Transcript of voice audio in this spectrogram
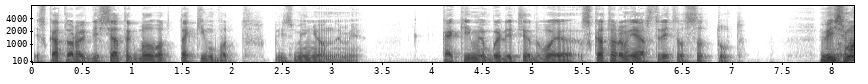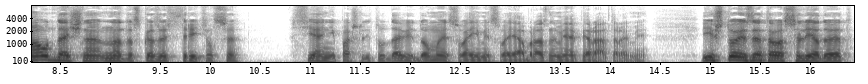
из которых десяток был вот таким вот измененными. Какими были те двое, с которыми я встретился тут? Весьма удачно, надо сказать, встретился. Все они пошли туда, ведомые своими своеобразными операторами. И что из этого следует?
